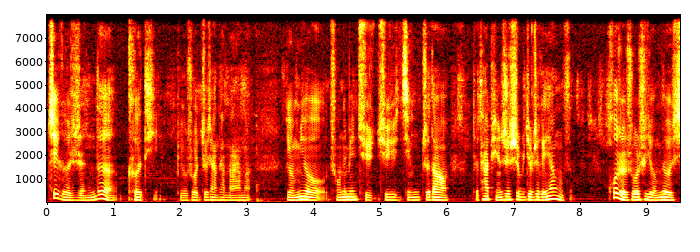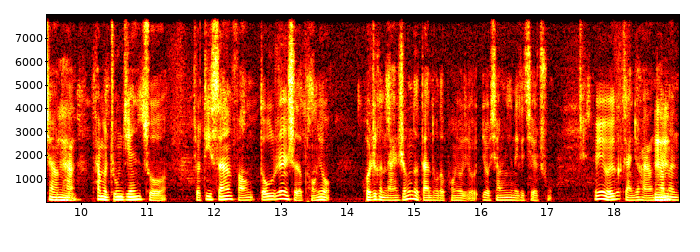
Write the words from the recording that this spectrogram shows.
这个人的课题，比如说就像他妈妈，有没有从那边取取取经，知道就他平时是不是就这个样子，或者说是有没有像他、嗯。他们中间所就第三方都认识的朋友，或这个男生的单独的朋友有有相应的一个接触，因为有一个感觉好像他嗯。们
